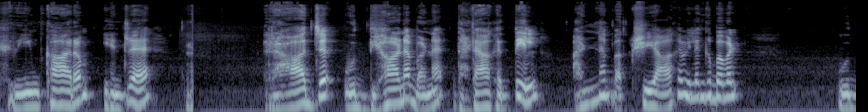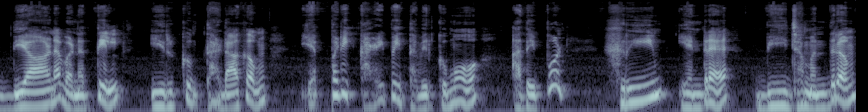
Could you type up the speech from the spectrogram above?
ஹ்ரீம்காரம் என்ற ராஜ உத்தியானவன தடாகத்தில் அன்னபக்ஷியாக விளங்குபவள். உத்தியானவனத்தில் இருக்கும் தடாகம் எப்படி களைப்பை தவிர்க்குமோ அதைப்போல் ஹ்ரீம் என்ற பீஜ மந்திரம்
